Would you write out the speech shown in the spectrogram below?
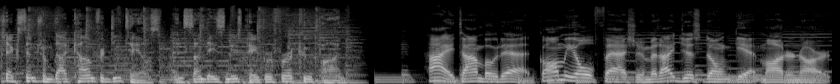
Check Centrum.com for details and Sunday's newspaper for a coupon. Hi, Tom Bodett. Call me old fashioned, but I just don't get modern art.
